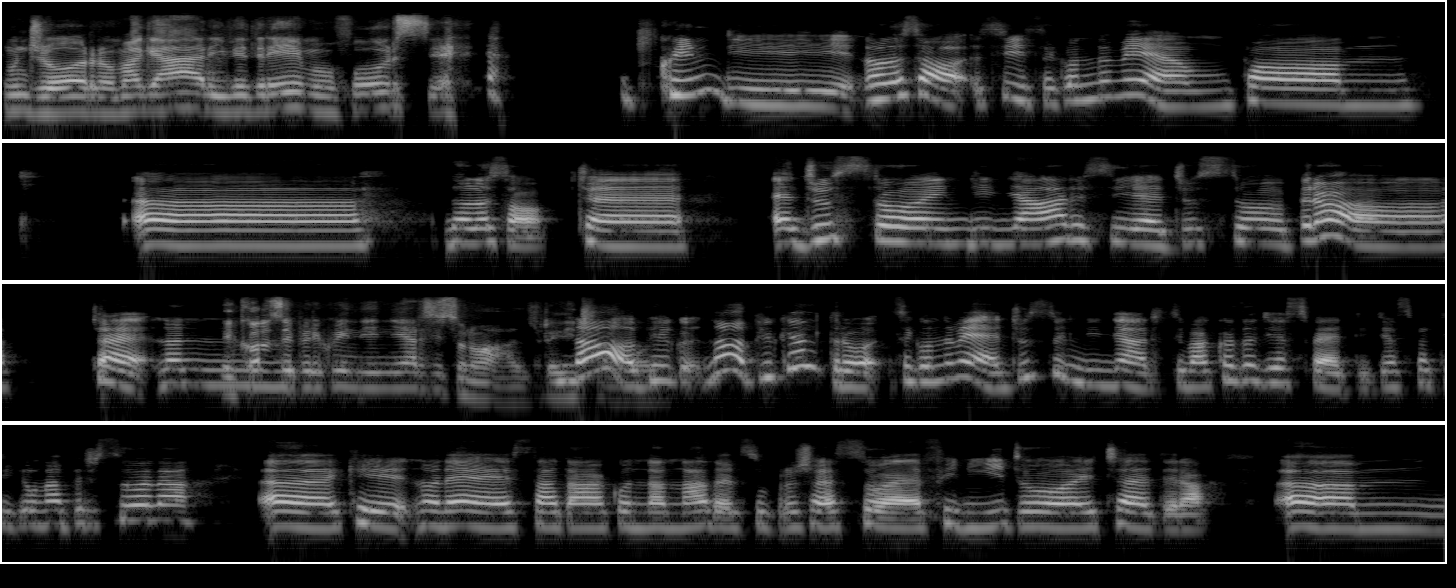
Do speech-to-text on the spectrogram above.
un giorno, magari, vedremo, forse. Quindi, non lo so, sì, secondo me è un po'... Uh, non lo so, cioè è giusto indignarsi, è giusto, però cioè, non... Le cose per cui indignarsi sono altre. Diciamo. No, più, no, più che altro, secondo me è giusto indignarsi, ma cosa ti aspetti? Ti aspetti che una persona eh, che non è stata condannata, il suo processo è finito, eccetera, um,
